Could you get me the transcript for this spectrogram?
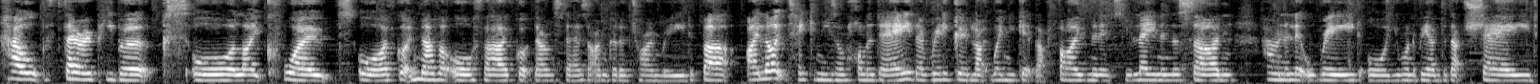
help therapy books or like quotes or I've got another author I've got downstairs that I'm going to try and read. But I like taking these on holiday. They're really good like when you get that five minutes you're laying in the sun having a little read or you want to be under that shade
